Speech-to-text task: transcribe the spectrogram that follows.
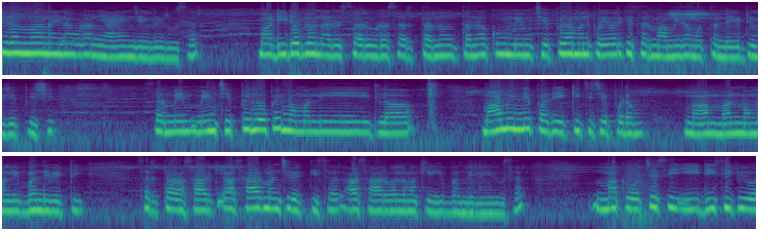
విధంగానైనా కూడా న్యాయం చేయలేరు సార్. మా డీడబ్ల్యూ నరేష్ సార్ కూడా సార్ తను తనకు మేము చెప్పుదామని పోయేవరకే సార్ మా మీద మొత్తం నెగిటివ్ చెప్పేసి సార్ మేము మేము చెప్పే లోపే మమ్మల్ని ఇట్లా మా మీదనే పది ఎక్కించి చెప్పడం మా మన మమ్మల్ని ఇబ్బంది పెట్టి సార్ ఆ సార్కి ఆ సార్ మంచి వ్యక్తి సార్. ఆ సార్ వల్ల మాకు ఇబ్బంది లేదు సార్. మాకు వచ్చేసి ఈ డీసీపీఓ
